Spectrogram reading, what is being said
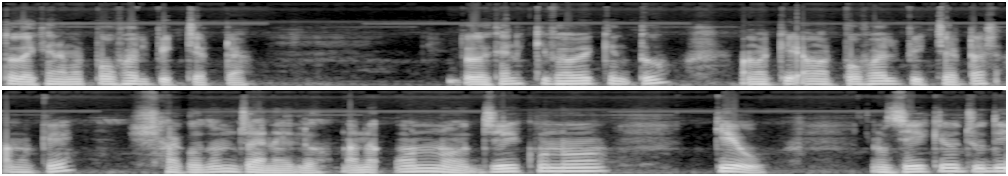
তো দেখেন আমার প্রোফাইল পিকচারটা তো দেখেন কীভাবে কিন্তু আমাকে, আমার প্রোফাইল পিকচারটা আমাকে স্বাগতম জানাইলো। মানে অন্য যে কোনো কেউ, যে কেউ যদি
